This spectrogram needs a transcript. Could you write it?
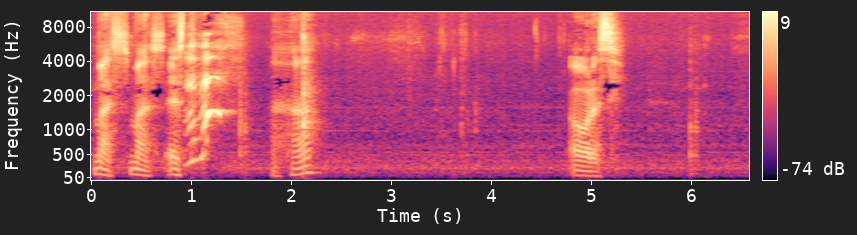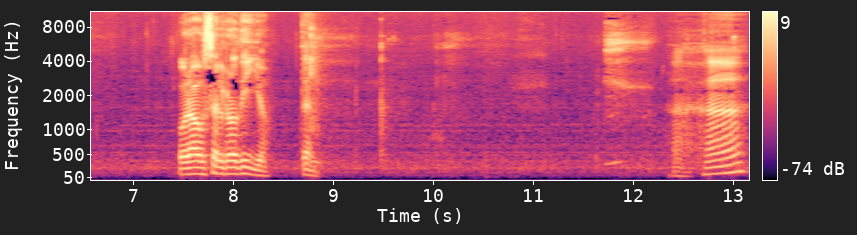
Más, más. Este. Ajá. Ahora sí. Ahora usa el rodillo. Ten. Ajá.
